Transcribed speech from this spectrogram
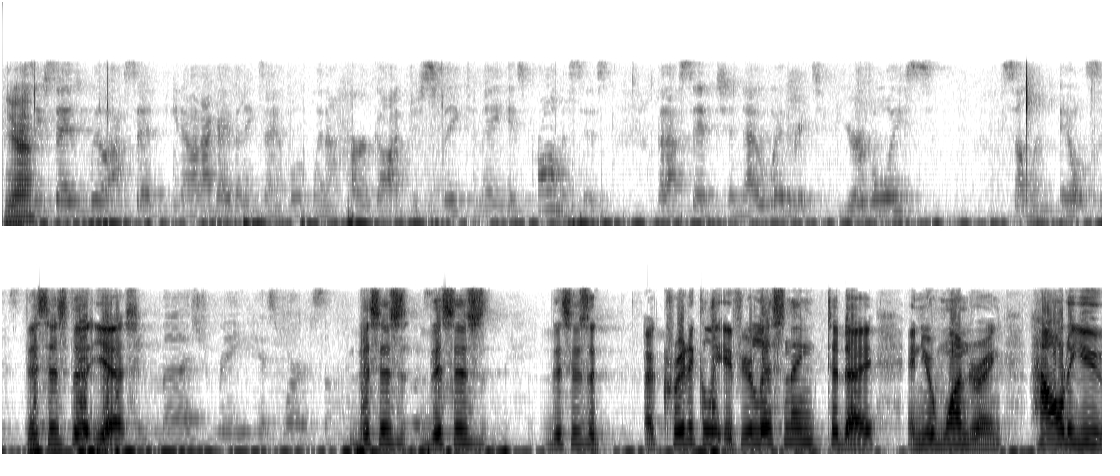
Yeah. As He says will. I said, you know, and I gave an example of when I heard God just speak to me His promises. But I said to know whether it's your voice, someone else's. This is the yes. You must read His word, son. This is this is this is a, a critically if you're listening today and you're wondering how do you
